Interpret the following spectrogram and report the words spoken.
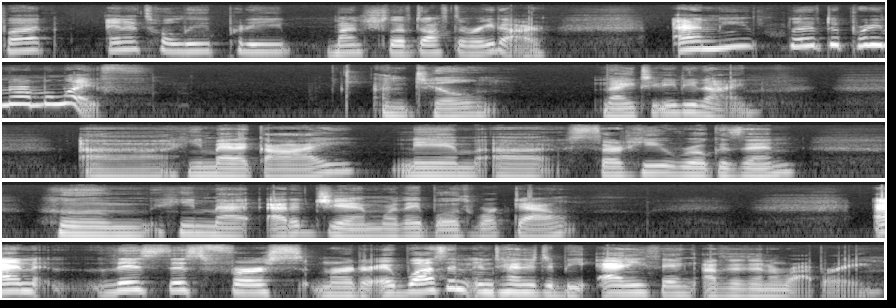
But Anatoly pretty much lived off the radar. And he lived a pretty normal life until 1989. Uh, he met a guy named uh, Serhiy Rogozin, whom he met at a gym where they both worked out. And this this first murder, it wasn't intended to be anything other than a robbery.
